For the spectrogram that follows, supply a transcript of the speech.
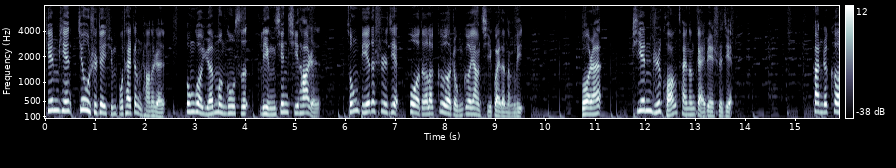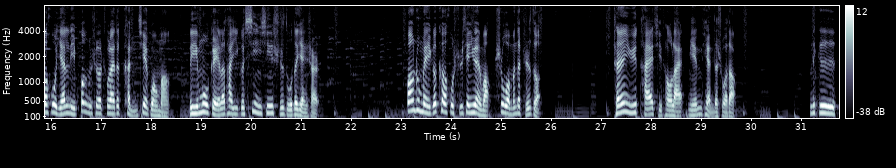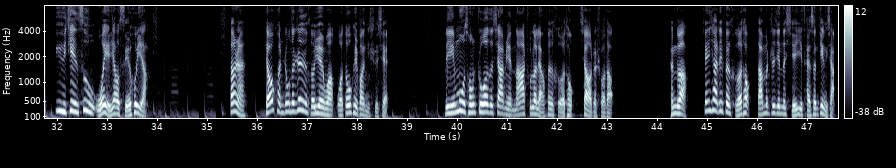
偏偏就是这群不太正常的人，通过圆梦公司领先其他人。从别的世界获得了各种各样奇怪的能力。果然，偏执狂才能改变世界。看着客户眼里迸射出来的恳切光芒，李牧给了他一个信心十足的眼神儿帮助每个客户实现愿望是我们的职责。陈宇抬起头来，腼腆地说道：“那个御剑术我也要学会呀。当然。”条款中的任何愿望，我都会帮你实现。李牧从桌子下面拿出了两份合同，笑着说道：“陈哥，签下这份合同，咱们之间的协议才算定下。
